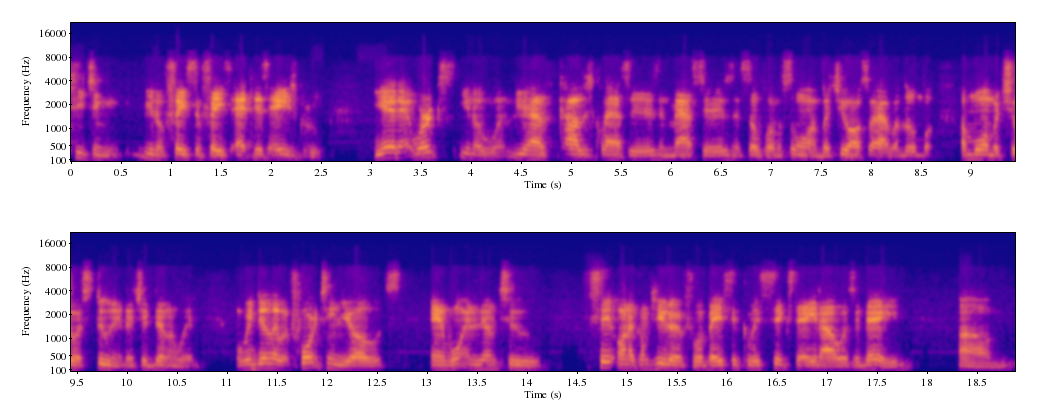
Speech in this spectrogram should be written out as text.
teaching, you know, face to face at this age group. Yeah, that works, you know, when you have college classes and masters and so forth and so on, but you also have a little more, a more mature student that you're dealing with. When we're dealing with 14 year olds and wanting them to sit on a computer for basically six to eight hours a day um,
